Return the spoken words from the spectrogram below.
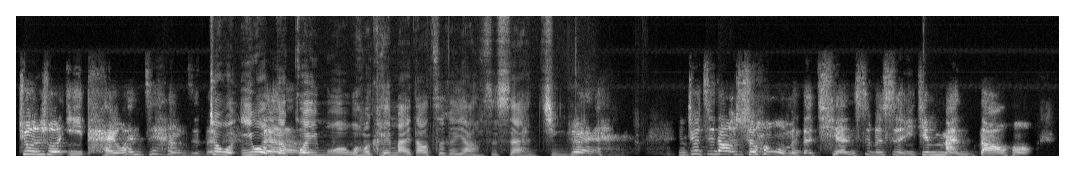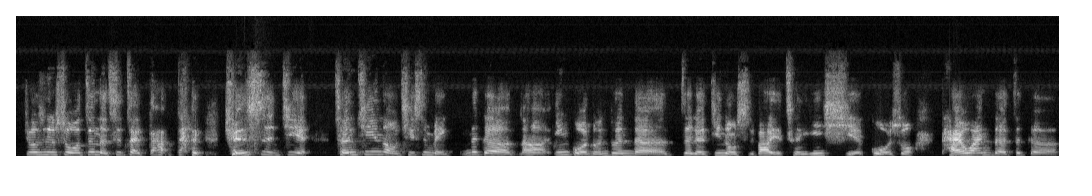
就是说以台湾这样子的，就我以我们的规模，我们可以买到这个样子，实在很惊人。对，你就知道说我们的钱是不是已经满到哈？就是说真的是在大大 全世界。曾经哦，其实美那个呃，英国伦敦的这个《金融时报》也曾经写过，说台湾的这个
